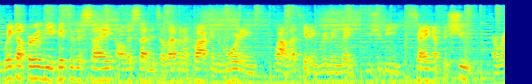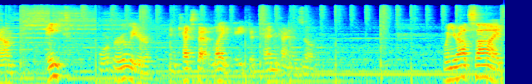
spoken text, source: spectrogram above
You wake up early, you get to the site, all of a sudden it's 11 o'clock in the morning. Wow, that's getting really late. You should be setting up the shoot around 8 or earlier and catch that light, 8 to 10 kind of zone. When you're outside,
